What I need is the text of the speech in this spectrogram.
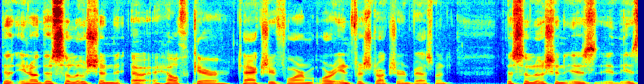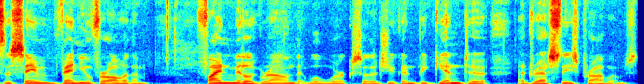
The, you know, the solution, uh, healthcare, tax reform, or infrastructure investment, the solution is is the same venue for all of them. Find middle ground that will work so that you can begin to address these problems.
